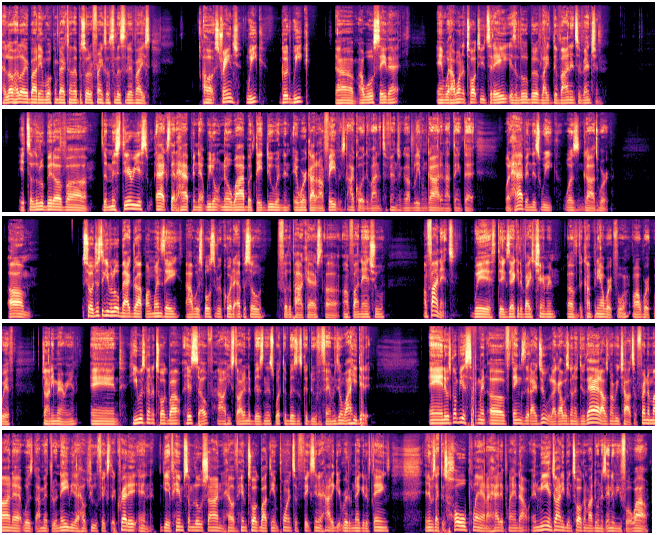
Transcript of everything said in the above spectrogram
Hello, hello, everybody, and welcome back to another episode of Frank's Unsolicited Advice. Uh, strange week, good week. Um, I will say that. And what I want to talk to you today is a little bit of like divine intervention. It's a little bit of uh, the mysterious acts that happen that we don't know why, but they do, and it work out in our favors. I call it divine intervention because I believe in God, and I think that what happened this week was God's work. Um, so just to give you a little backdrop, on Wednesday I was supposed to record an episode for the podcast uh, on financial, on finance with the executive vice chairman of the company I work for, or I work with, Johnny Marion, and he was going to talk about himself, how he started the business, what the business could do for families, and why he did it. And it was going to be a segment of things that I do. Like I was going to do that. I was going to reach out to a friend of mine that was I met through a Navy that helps people fix their credit and give him some little shine and have him talk about the importance of fixing it, how to get rid of negative things. And it was like this whole plan. I had it planned out. And me and Johnny been talking about doing this interview for a while.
